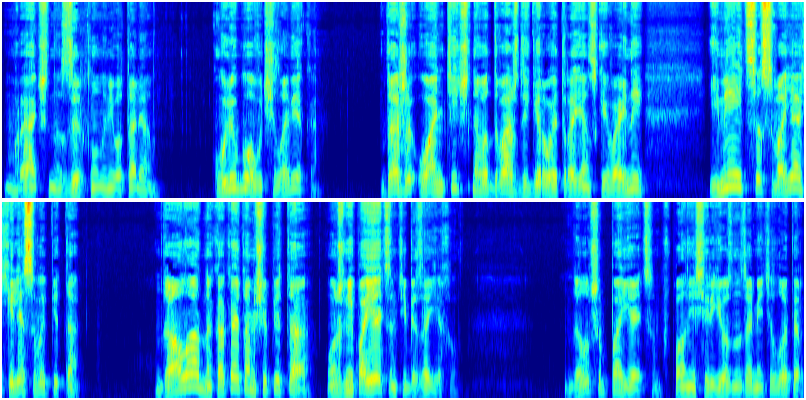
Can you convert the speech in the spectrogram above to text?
Мрачно зыркнул на него Толян. У любого человека, даже у античного дважды героя Троянской войны, Имеется своя ахиллесова пята. Да ладно, какая там еще пята? Он же не по яйцам тебе заехал. Да лучше по яйцам, вполне серьезно заметил опер,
